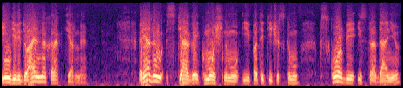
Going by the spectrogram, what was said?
индивидуально характерное. Рядом с тягой к мощному и патетическому, к скорби и страданию,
